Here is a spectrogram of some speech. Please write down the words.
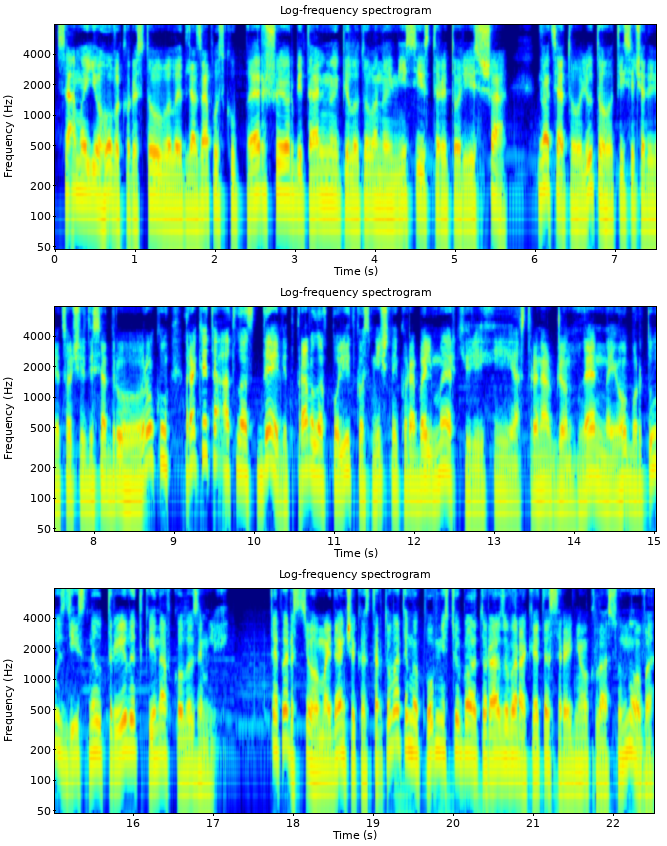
Саме його використовували для запуску першої орбітальної пілотованої місії з території США. 20 лютого 1962 року ракета Атлас Д відправила в політ космічний корабель Меркюрі, і астронавт Джон Гленн на його борту здійснив три витки навколо Землі. Тепер з цього майданчика стартуватиме повністю багаторазова ракета середнього класу Нова,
